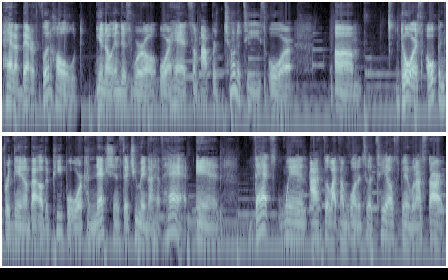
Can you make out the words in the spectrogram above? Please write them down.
had a better foothold, you know, in this world or had some opportunities or um doors open for them by other people or connections that you may not have had. And that's when I feel like I'm going into a tailspin when I start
